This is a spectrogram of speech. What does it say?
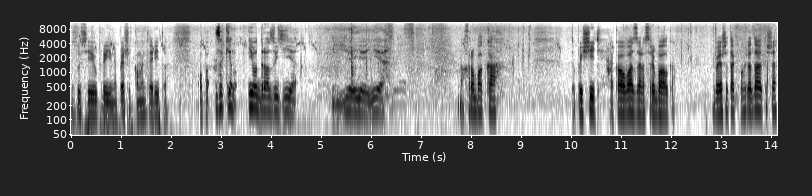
з усієї України пишуть коментарі, то опа, закину і одразу є. Є, є, є на хробака. То пишіть, яка у вас зараз рибалка. Бо я ще так поглядаю, то ще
